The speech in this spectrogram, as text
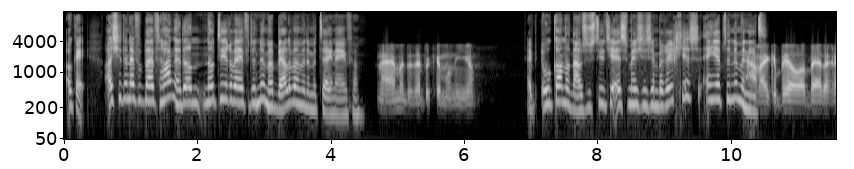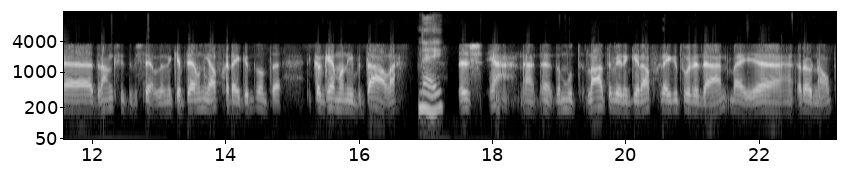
Oké, als je dan even blijft hangen, dan noteren we even de nummer. Bellen we me er meteen even. Nee, maar dat heb ik helemaal niet, joh. Heb, hoe kan dat nou? Ze stuurt je sms'jes en berichtjes en je hebt de nummer Ja, niet. maar ik heb heel berg eh, drank zitten bestellen. En ik heb het helemaal niet afgerekend, want eh dat kan ik helemaal niet betalen. Nee. Dus ja, nou, dat, dat moet later weer een keer afgerekend worden daar, bij eh Ronald.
